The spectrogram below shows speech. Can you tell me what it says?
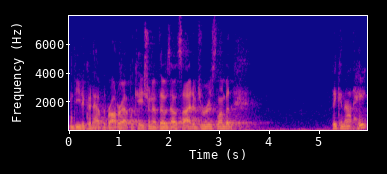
Indeed, it could have the broader application of those outside of Jerusalem, but they cannot hate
